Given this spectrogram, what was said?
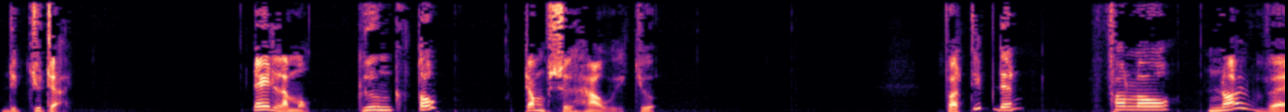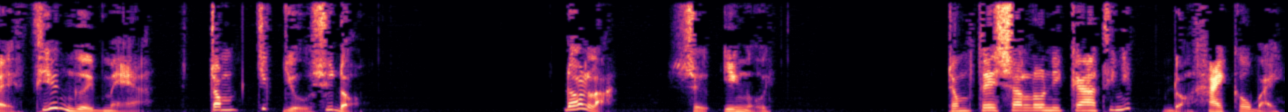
Đức Chúa Trời. Đây là một gương tốt trong sự hầu việc Chúa. Và tiếp đến, Phaolô nói về phía người mẹ trong chức vụ sứ đồ. Đó là sự yên ủi. Trong Thessalonica thứ nhất đoạn 2 câu 7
